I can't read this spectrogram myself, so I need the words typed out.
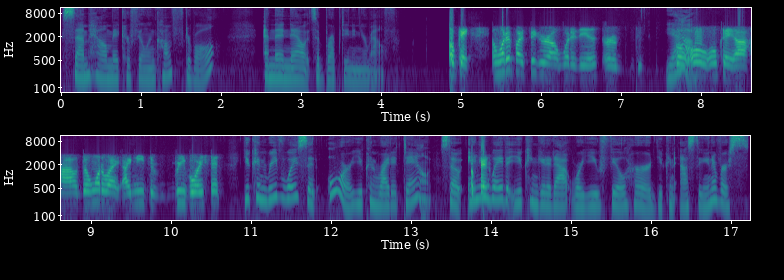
somehow make her feel uncomfortable, and then now it's abrupting in your mouth. Okay, and what if I figure out what it is, or Yeah. oh, okay, uh huh. Then what do I? I need to revoice it. You can revoice it or you can write it down. So any Okay. way that you can get it out where you feel heard, you can ask the universe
